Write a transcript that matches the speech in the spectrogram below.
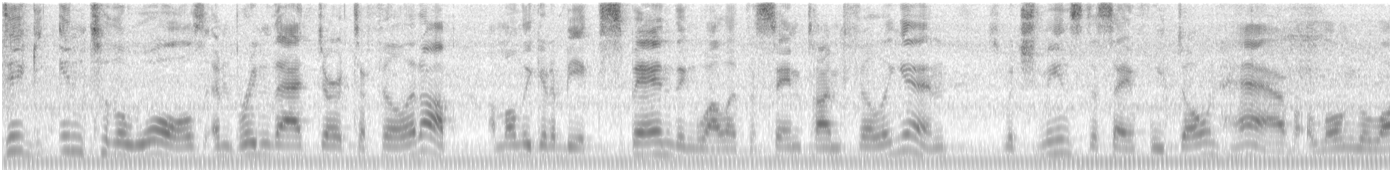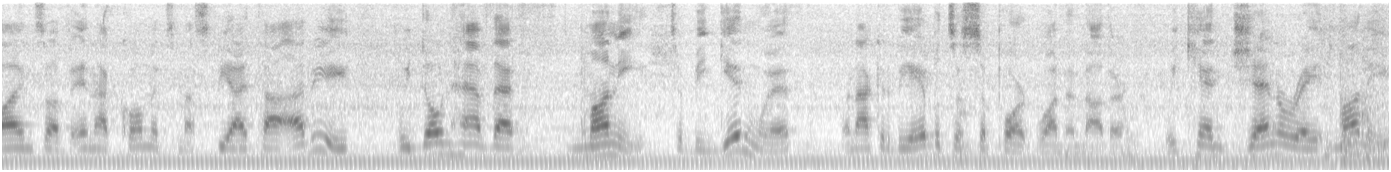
dig into the walls and bring that dirt to fill it up. I'm only going to be expanding while at the same time filling in, which means to say if we don't have, along the lines of enakometz maspiai ta'ari, we don't have that money to begin with, we're not going to be able to support one another. We can't generate money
